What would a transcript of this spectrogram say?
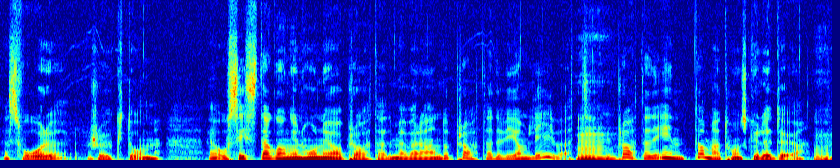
En svår sjukdom. Eh, Och sista gången hon och jag pratade med varandra, då pratade vi om livet. Mm. Vi pratade inte om att hon skulle dö. Mm.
